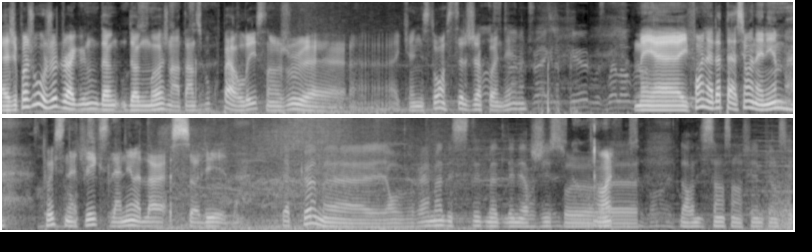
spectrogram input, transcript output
euh, j'ai pas joué au jeu Dragon Dog- Dogma, j'en ai entendu beaucoup parler. C'est un jeu euh, avec une histoire en style japonais. là. Mais euh, ils font une adaptation en anime. Tu vois que sur Netflix, l'anime a de l'air solide. Capcom, euh, ils ont vraiment décidé de mettre de l'énergie sur euh, leur licence en film et en série.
